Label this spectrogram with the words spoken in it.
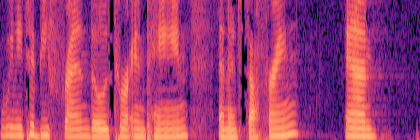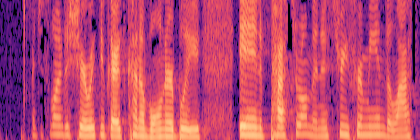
We need to befriend those who are in pain and in suffering. And I just wanted to share with you guys kind of vulnerably in pastoral ministry for me in the last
